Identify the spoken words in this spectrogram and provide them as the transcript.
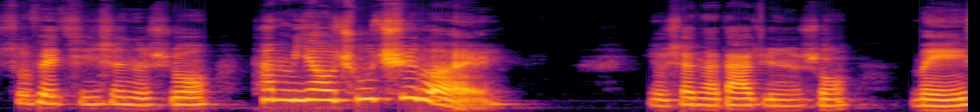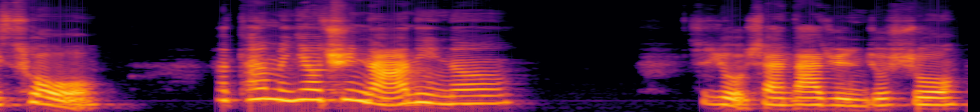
苏菲轻声的说：“他们要出去了，哎。”友善的大巨人说：“没错，那他们要去哪里呢？”这友善大巨人就说：“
